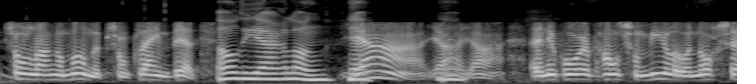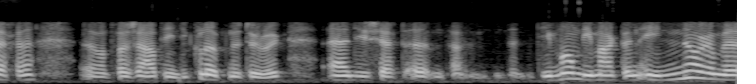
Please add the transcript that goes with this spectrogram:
Zo'n lange man op zo'n klein bed. Al die jaren lang? Ja, ja, ja. ja. En ik hoor Hans van Mierlo nog zeggen, uh, want we zaten in die club natuurlijk. En die zegt, uh, die man die maakt een enorme,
